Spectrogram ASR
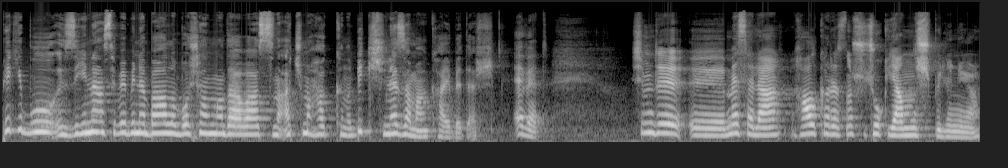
Peki bu zina sebebine bağlı boşanma davasını açma hakkını bir kişi ne zaman kaybeder? Evet. Şimdi e, mesela halk arasında şu çok yanlış biliniyor.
